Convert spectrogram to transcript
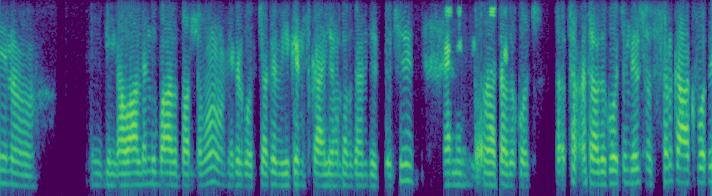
నేను ఇంక వాళ్ళెందుకు బాధపడటము ఇక్కడికి వచ్చాక వీకెండ్స్ ఖాళీ ఉంటుంది అని చెప్పేసి చదువుకోవచ్చు చదువుకోవచ్చు అని తెలిసి వస్తాను. కాకపోతే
